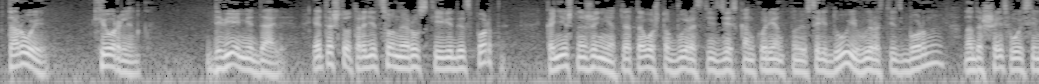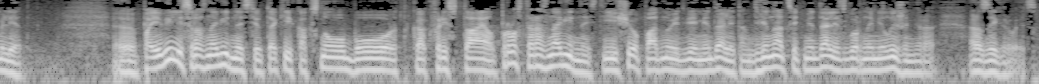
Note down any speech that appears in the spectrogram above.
второй керлинг. Две медали. Это что, традиционные русские виды спорта? Конечно же нет. Для того, чтобы вырастить здесь конкурентную среду и вырастить сборную, надо 6-8 лет. Э, появились разновидности, таких как сноуборд, как фристайл, просто разновидности, еще по одной-две медали, там 12 медалей с горными лыжами разыгрывается.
